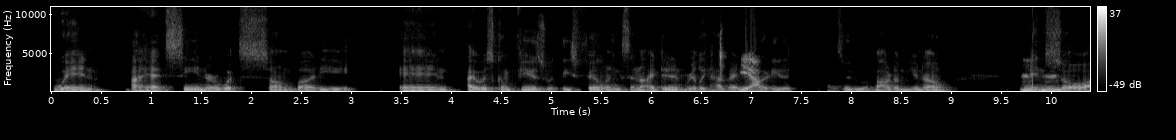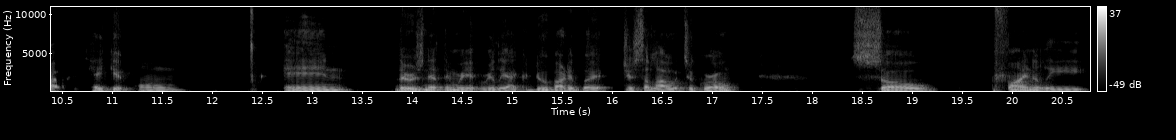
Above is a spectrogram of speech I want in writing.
when I had seen her with somebody and I was confused with these feelings and I didn't really have Yeah. anybody to talk to about them, you know? And Mhm. so I would take it home and there was nothing re- really I could do about it but just allow it to grow. So finally,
